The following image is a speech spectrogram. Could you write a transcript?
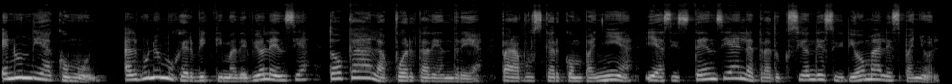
En un día común, alguna mujer víctima de violencia toca a la puerta de Andrea para buscar compañía y asistencia en la traducción de su idioma al español.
